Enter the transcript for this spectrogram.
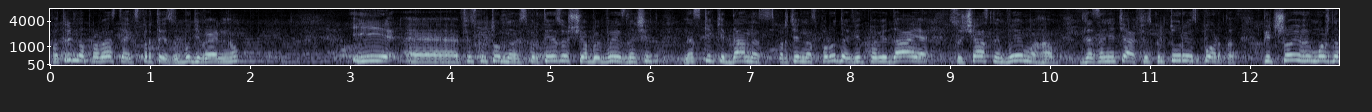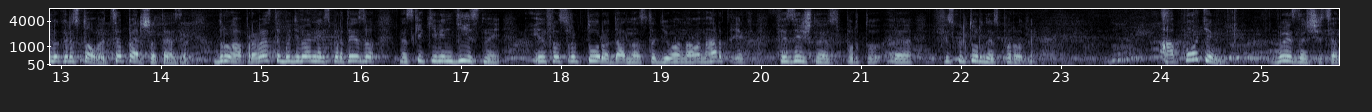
Потрібно провести експертизу будівельну і е, фізкультурну експертизу, щоб визначити, наскільки дана спортивна споруда відповідає сучасним вимогам для заняття фізкультурою і спорту, під що його можна використовувати. Це перша теза. Друга провести будівельну експертизу, наскільки він дійсний, інфраструктура даного стадіону Авангард як фізичної спорту, е, фізкультурної споруди. А потім визначиться,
